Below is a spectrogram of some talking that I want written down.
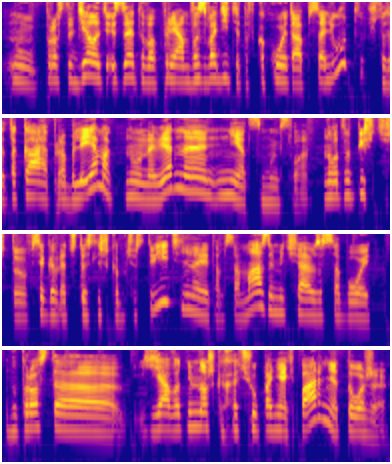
Ну, просто делать из этого прям, возводить это в какой-то абсолют, что это такая проблема, ну, наверное, нет смысла. Ну, вот вы пишете, что все говорят, что я слишком чувствительная, и там сама замечаю за собой. Ну, просто я вот немножко хочу понять парня тоже,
